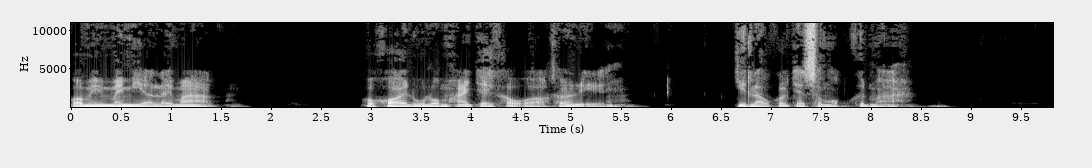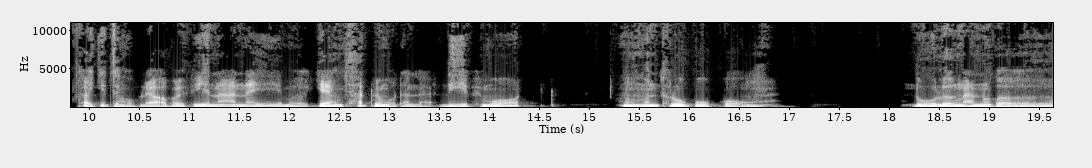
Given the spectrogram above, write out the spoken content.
ก็ไมีไม่มีอะไรมาก ก็คอยดูลมหายใจเข้าออกเท่านั้นเอง จิตเราก็จะสงบขึ้นมา ถ้าจิตสงบแล้วเอาไปพิจารณาไหนมันก็แจ้งชัดไปหมดนั่นแหละ ดีไปหมด มันทะลุปูโป่งดูเรื่องนั้นมันก็เออ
